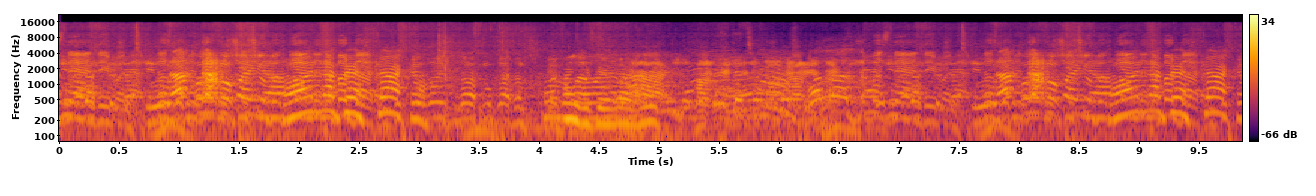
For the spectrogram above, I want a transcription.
Поздняем, Дейба. Можно пешкака. Можно пешкака.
